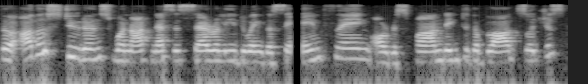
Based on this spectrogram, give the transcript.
the other students were not necessarily doing the same thing or responding to the blog so just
